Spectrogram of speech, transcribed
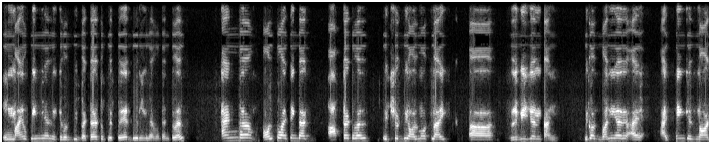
in my opinion, it would be better to prepare during 11th and 12th. And um also, I think that after 12, it should be almost like uh, revision time because one year I I think is not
